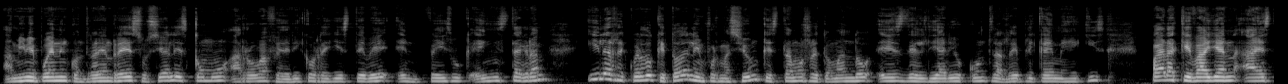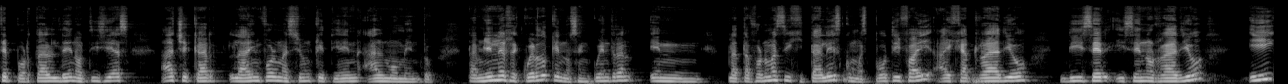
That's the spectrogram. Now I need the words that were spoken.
A mí me pueden encontrar en redes sociales como arroba Federico Reyes TV en Facebook e Instagram. Y les recuerdo que toda la información que estamos retomando es del diario Contra Réplica MX para que vayan a este portal de noticias a checar la información que tienen al momento. También les recuerdo que nos encuentran en plataformas digitales como Spotify, iHeartRadio, Deezer y Seno Radio y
